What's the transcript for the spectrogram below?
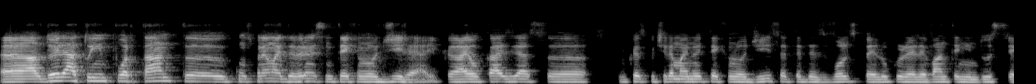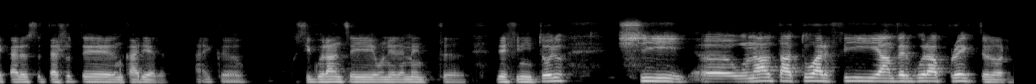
Uh, al doilea atu important, uh, cum spuneam mai devreme, sunt tehnologiile. Adică ai ocazia să lucrezi cu cele mai noi tehnologii, să te dezvolți pe lucruri relevante în industrie care o să te ajute în carieră. Adică cu siguranță e un element uh, definitoriu. Și uh, un alt atu ar fi anvergura proiectelor.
